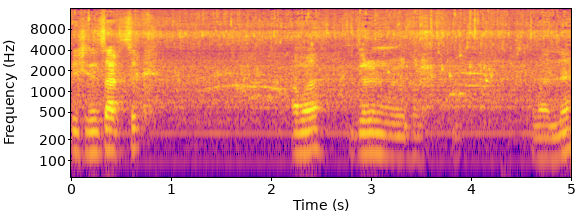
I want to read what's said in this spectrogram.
Dişini taktık. Ama görünmüyordur. ihtimalle.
